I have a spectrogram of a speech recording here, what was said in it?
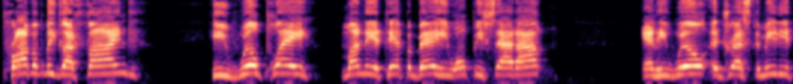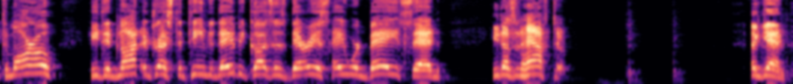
probably got fined. He will play Monday at Tampa Bay. He won't be sat out. And he will address the media tomorrow. He did not address the team today because, as Darrius Heyward-Bey said, he doesn't have to. Again,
